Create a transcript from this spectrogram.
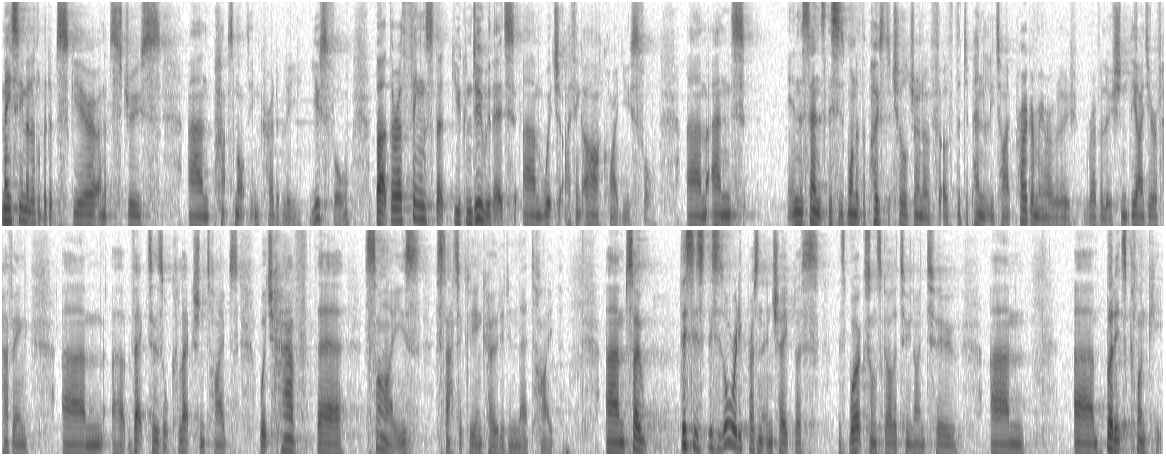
may seem a little bit obscure and abstruse and perhaps not incredibly useful, but there are things that you can do with it um, which I think are quite useful. Um, and in the sense, this is one of the poster children of, of the dependently typed programming revolu revolution, the idea of having um, uh, vectors or collection types which have their size statically encoded in their type. Um, so this is, this is already present in Shapeless. This works on Scala 292, um, uh, but it's clunky,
